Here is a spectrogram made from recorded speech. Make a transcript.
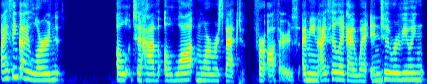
I think I learned a, to have a lot more respect for authors. I mean, I feel like I went into reviewing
